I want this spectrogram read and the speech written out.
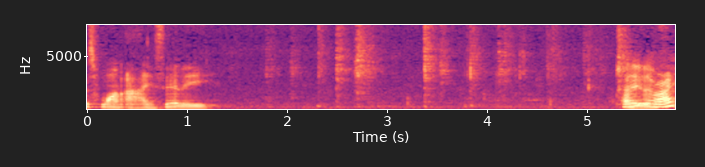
Just one eye, silly. Try the other eye.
